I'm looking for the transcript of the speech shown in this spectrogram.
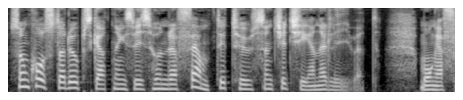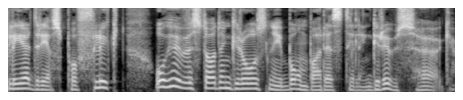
som kostade uppskattningsvis 150 000 tjetjener livet. Många fler drevs på flykt och huvudstaden Grozny bombades till en grushög.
